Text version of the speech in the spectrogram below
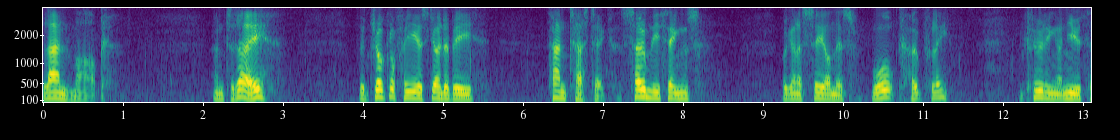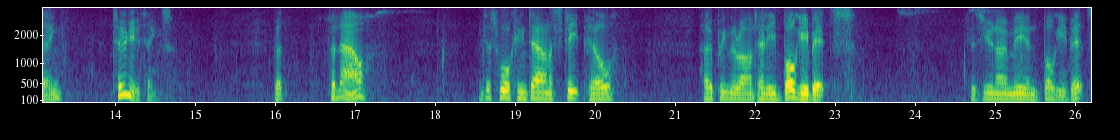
landmark. And today, the geography is going to be fantastic. So many things we're going to see on this walk, hopefully, including a new thing, two new things. But for now, I'm just walking down a steep hill, hoping there aren't any boggy bits. Because you know me and boggy bits,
